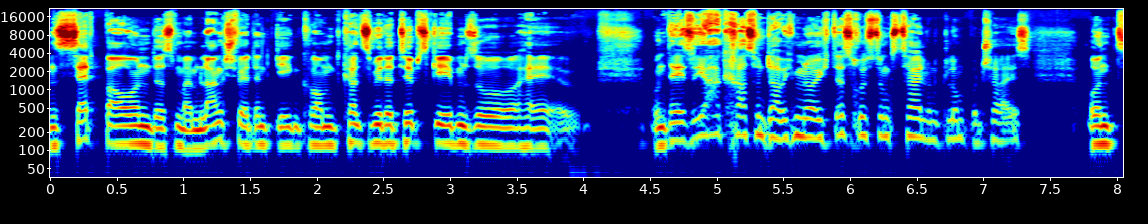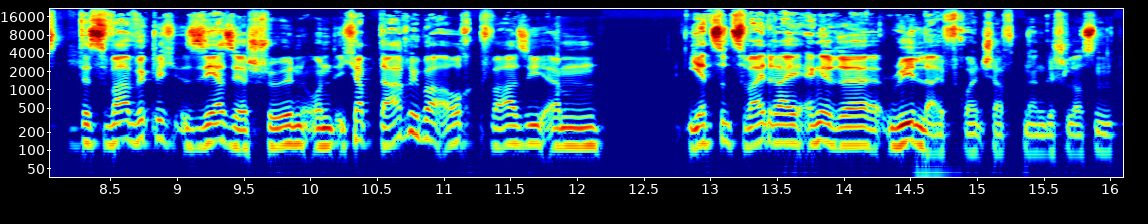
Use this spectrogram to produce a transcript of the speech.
ein Set bauen, das meinem Langschwert entgegenkommt, kannst du mir da Tipps geben, so, hey, und der so, ja, krass, und da habe ich mir euch das Rüstungsteil und Klump und Scheiß. Und das war wirklich sehr, sehr schön und ich habe darüber auch quasi, ähm, jetzt so zwei, drei engere Real-Life-Freundschaften angeschlossen.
